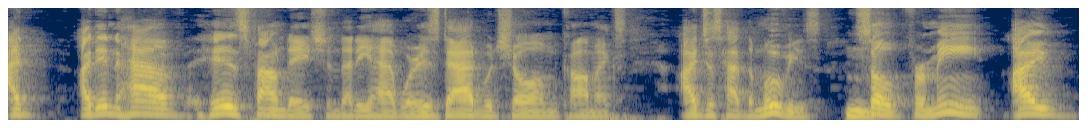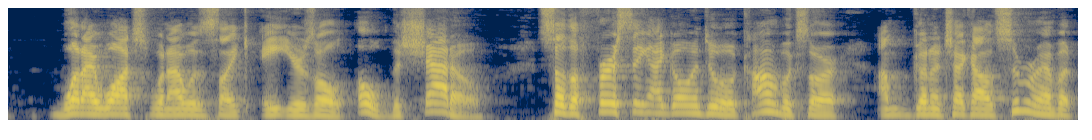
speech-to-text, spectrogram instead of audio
I I didn't have his foundation that he had, where his dad would show him comics. I just had the movies. Hmm. So for me, I what I watched when I was like eight years old. Oh, The Shadow. So the first thing I go into a comic book store, I'm gonna check out Superman. But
